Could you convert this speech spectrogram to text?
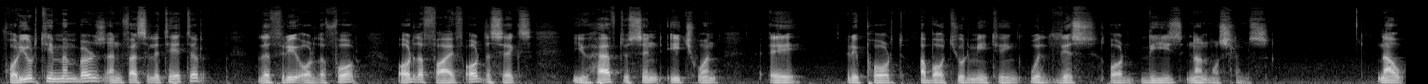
For your team members and facilitator, the three or the four or the five or the six, you have to send each one a report about your meeting with this or these non Muslims. Now,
